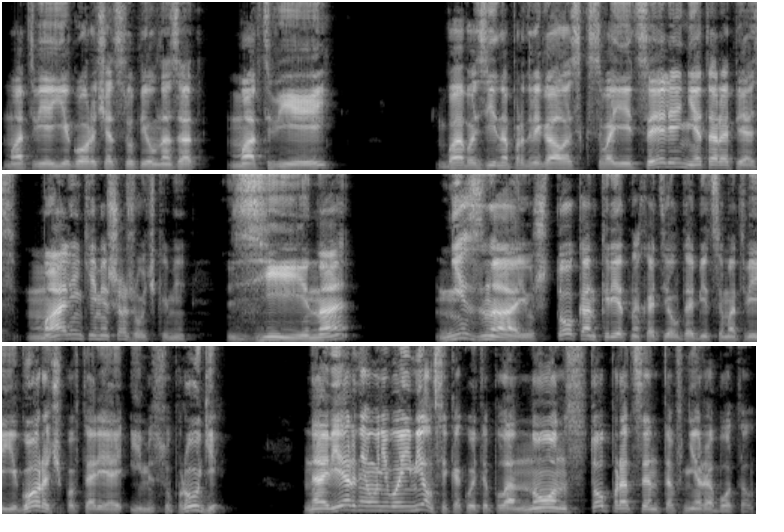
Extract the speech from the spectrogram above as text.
Матвей Егорыч отступил назад. «Матвей!» Баба Зина продвигалась к своей цели, не торопясь, маленькими шажочками. «Зина!» Не знаю, что конкретно хотел добиться Матвей Егорыч, повторяя имя супруги. Наверное, у него имелся какой-то план, но он сто процентов не работал.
